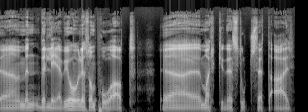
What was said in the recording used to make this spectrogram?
eh, men det lever jo liksom på at eh, markedet stort sett er eh,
